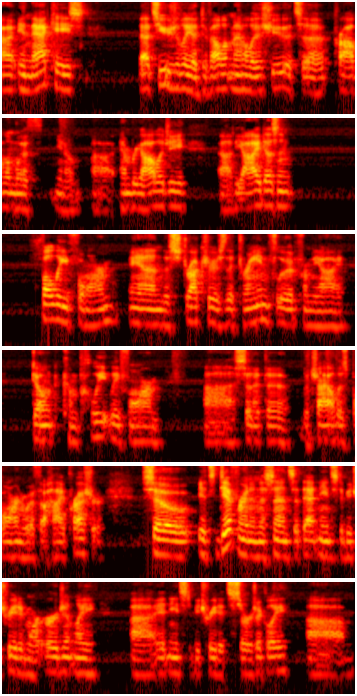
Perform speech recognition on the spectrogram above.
Uh, in that case, that's usually a developmental issue. It's a problem with you know uh, embryology. Uh, the eye doesn't fully form, and the structures that drain fluid from the eye don't completely form, uh, so that the the child is born with a high pressure. So it's different in the sense that that needs to be treated more urgently. Uh, it needs to be treated surgically um,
